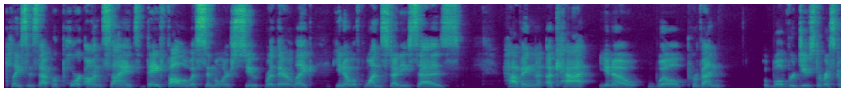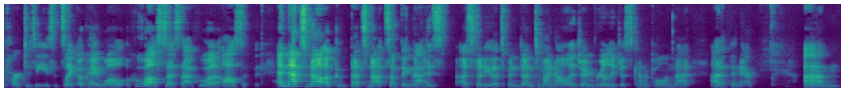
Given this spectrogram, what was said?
places that report on science, they follow a similar suit where they're like, you know, if one study says having a cat, you know, will prevent will reduce the risk of heart disease. It's like, okay, well, who else says that? Who else? And that's not a that's not something that has a study that's been done to my knowledge. I'm really just kind of pulling that out of thin air. Um,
